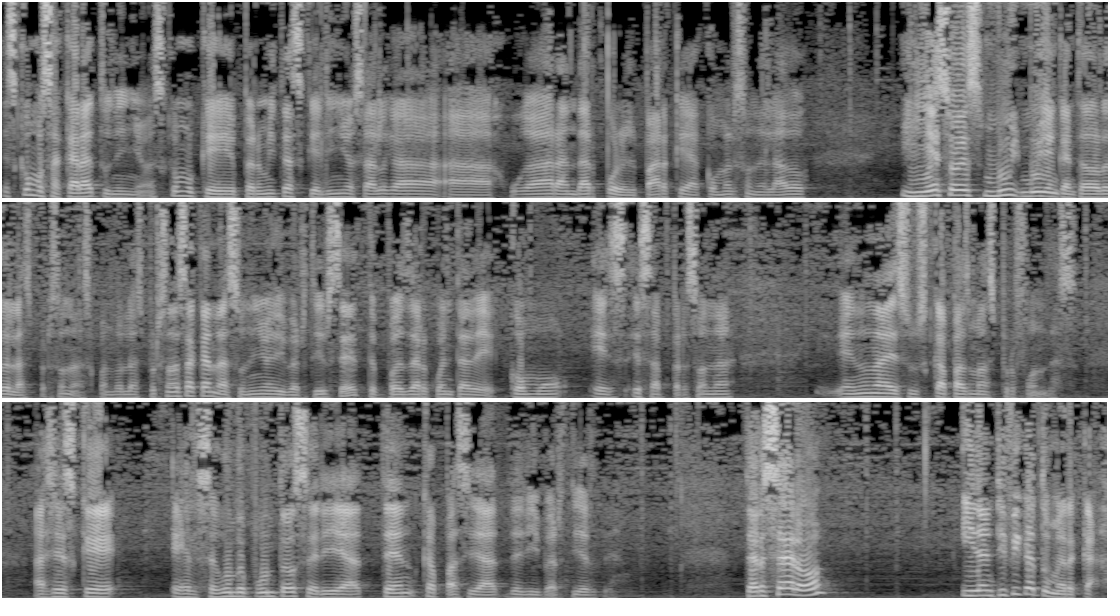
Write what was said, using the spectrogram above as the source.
es como sacar a tu niño. Es como que permitas que el niño salga a jugar, a andar por el parque, a comerse un helado. Y eso es muy, muy encantador de las personas. Cuando las personas sacan a su niño a divertirse, te puedes dar cuenta de cómo es esa persona en una de sus capas más profundas. Así es que el segundo punto sería ten capacidad de divertirte. Tercero, identifica tu mercado.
